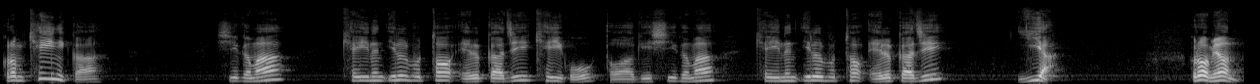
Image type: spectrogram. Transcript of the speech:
그럼 k니까 시그마 k는 1부터 l까지 k고 더하기 시그마 k는 1부터 l까지 2야. 그러면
